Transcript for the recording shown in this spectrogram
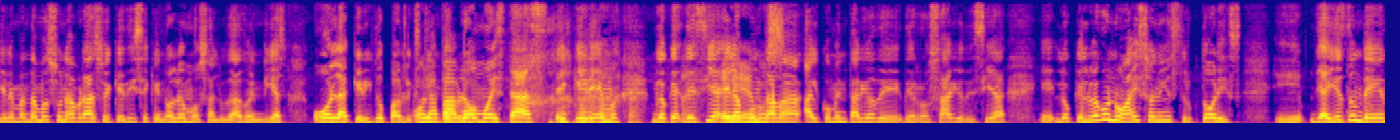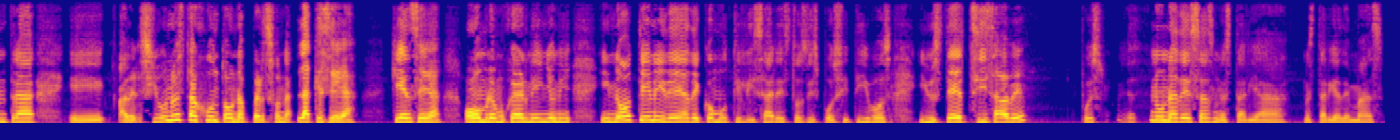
quien le mandamos un abrazo y que dice que no lo hemos saludado en días. Hola, querido Pablo Extinto, Hola, Pablo. ¿cómo estás? Te queremos. Lo que decía, él apuntaba al comentario de, de Rosario, decía, eh, lo que luego no hay son instructores. Eh, y ahí es donde entra, eh, a ver, si uno está junto a una persona, la que sea, quien sea, hombre, mujer, niño, ni y no tiene idea de cómo utilizar estos dispositivos y usted sí sabe, pues en una de esas no estaría no estaría de más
